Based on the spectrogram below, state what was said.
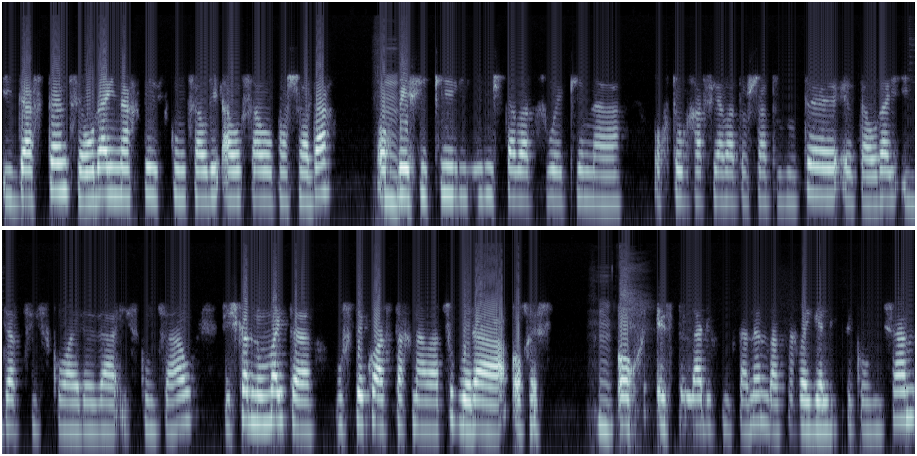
idazten, ze orain arte hizkuntza hori hau zau pasa da, hor Hmm. behiki lista batzuekin uh, ortografia bat osatu dute, eta orai idatzizkoa ere da hizkuntza hau. Fiskat nunbait uh, usteko aztarna batzuk, bera hor ez Hmm. hor ez delarik izanen, ba, zerbait gelditzeko gizan,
